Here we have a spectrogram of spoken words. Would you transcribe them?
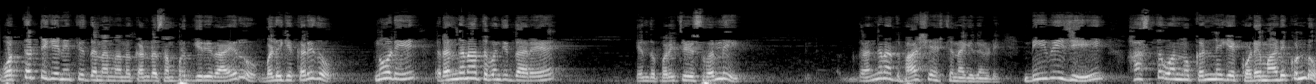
ಒತ್ತಟ್ಟಿಗೆ ನಿಂತಿದ್ದ ನನ್ನನ್ನು ಕಂಡ ಸಂಪದ್ಗಿರಿ ರಾಯರು ಬಳಿಗೆ ಕರೆದು ನೋಡಿ ರಂಗನಾಥ್ ಬಂದಿದ್ದಾರೆ ಎಂದು ಪರಿಚಯಿಸುವಲ್ಲಿ ರಂಗನಾಥ್ ಭಾಷೆ ಎಷ್ಟು ಚೆನ್ನಾಗಿದೆ ನೋಡಿ. ಡಿವಿಜಿ ಹಸ್ತವನ್ನು ಕಣ್ಣಿಗೆ ಕೊಡೆ ಮಾಡಿಕೊಂಡು,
